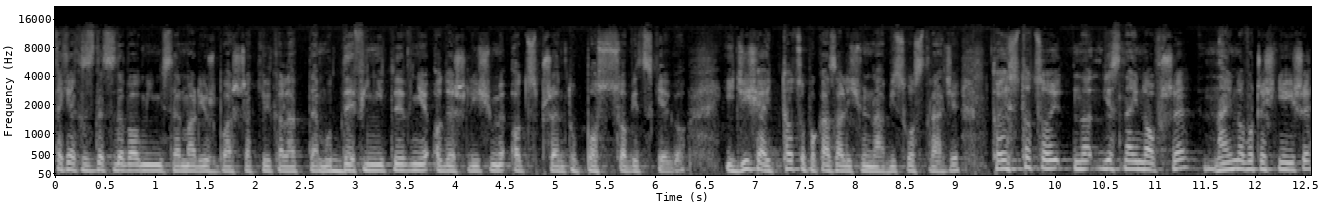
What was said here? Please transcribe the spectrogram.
tak jak zdecydował minister Mariusz Błaszczak kilka lat temu, definitywnie odeszliśmy od sprzętu postsowieckiego. I dzisiaj to, co pokazaliśmy na Wisłostradzie, to jest to, co jest najnowsze, najnowocześniejsze najnowocześniejsze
